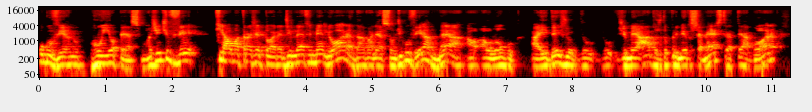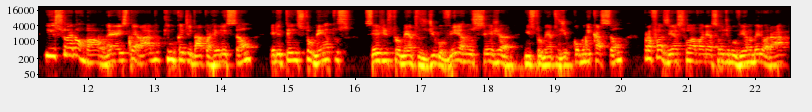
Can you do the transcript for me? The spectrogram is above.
o governo ruim ou péssimo. A gente vê que há uma trajetória de leve melhora da avaliação de governo, né, ao, ao longo aí desde do, do, de meados do primeiro semestre até agora, e isso é normal, né? É esperado que um candidato à reeleição ele tenha instrumentos, seja instrumentos de governo, seja instrumentos de comunicação, para fazer a sua avaliação de governo melhorar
